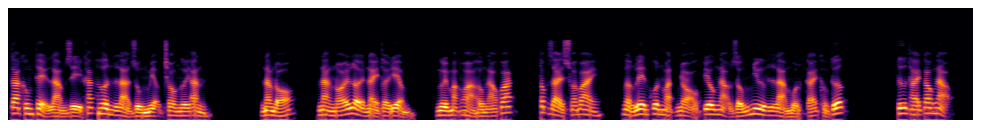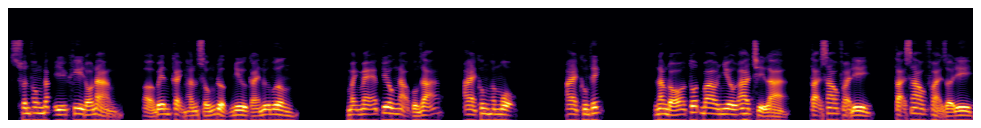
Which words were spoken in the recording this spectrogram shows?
ta không thể làm gì khác hơn là dùng miệng cho ngươi ăn. Năm đó, nàng nói lời này thời điểm, người mặc hỏa hồng áo khoác, tóc dài xoa vai, ngẩng lên khuôn mặt nhỏ kiêu ngạo giống như là một cái khổng tước. Tư thái cao ngạo, xuân phong đắc ý khi đó nàng, ở bên cạnh hắn sống được như cái nữ vương. Mạnh mẽ kiêu ngạo cùng dã, ai không hâm mộ, ai không thích năm đó tốt bao nhiêu ai chỉ là, tại sao phải đi, tại sao phải rời đi?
